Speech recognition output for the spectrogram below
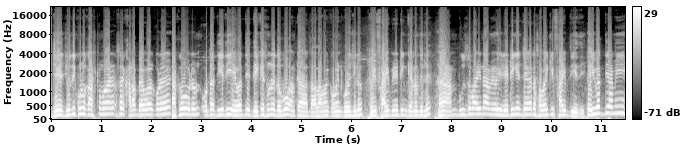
যে যদি কোনো কাস্টমার খারাপ ব্যবহার করে, তাকেও ওটা- দিয়ে দিই। এবার দিয়ে দেখে শুনে দেবো, একটা দাদা আমায় কমেন্ট করেছিল, তুই ফাইভ রেটিং কেন দিলে? হ্যাঁ আমি বুঝতে পারি না, আমি ওই রেটিং এর জায়গাটা সবাইকে ফাইভ দিয়ে দিই। তো এইবার দিয়ে আমি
